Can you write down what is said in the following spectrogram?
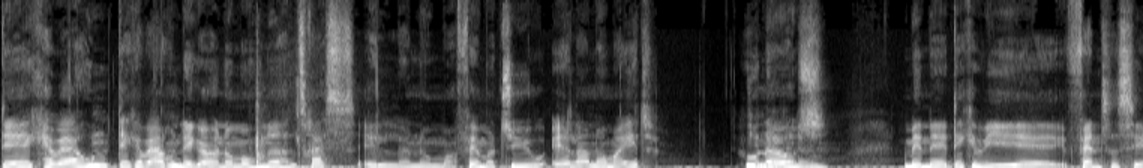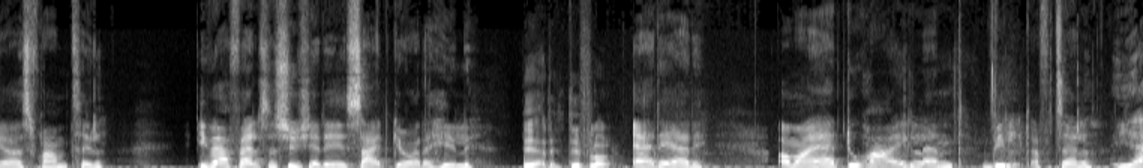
Det kan, være, hun, det kan være, hun ligger nummer 150, eller nummer 25, eller nummer 1. Who knows? know. Men øh, det kan vi øh, fantasere os frem til. I hvert fald, så synes jeg, det er sejt gjort af Helle. Det er det. Det er flot. Ja, det er det. Og Maja, du har et eller andet vildt at fortælle. Ja,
